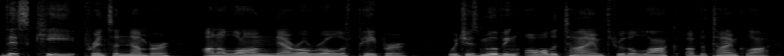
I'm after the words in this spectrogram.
This key prints a number on a long, narrow roll of paper which is moving all the time through the lock of the time clock.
